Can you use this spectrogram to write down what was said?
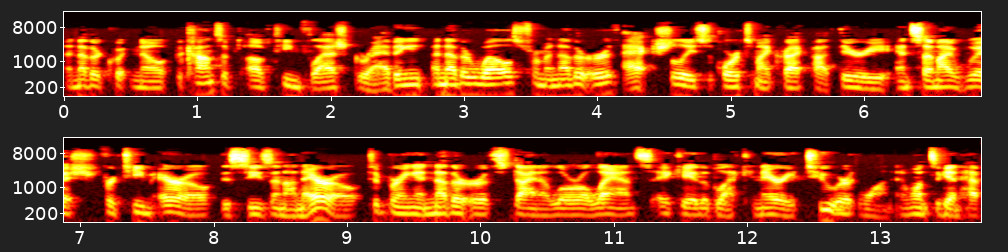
another quick note the concept of Team Flash grabbing another Wells from another Earth actually supports my crackpot theory and semi wish for Team Arrow this season on Arrow to bring another Earth's Dinah Laurel Lance, aka the Black Canary, to Earth 1 and once again have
